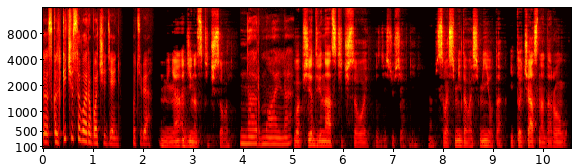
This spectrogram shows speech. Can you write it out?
Э, скольки часовой рабочий день у тебя? У меня 11-часовой. Нормально. Вообще 12-часовой здесь у всех день. С 8 до 8 вот так. И то час на дорогу.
